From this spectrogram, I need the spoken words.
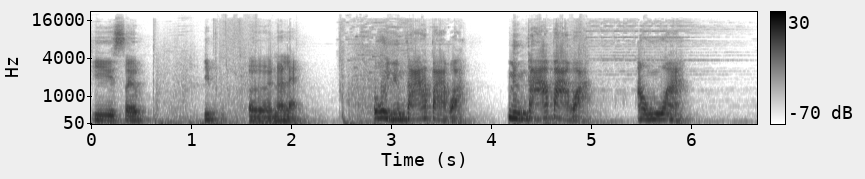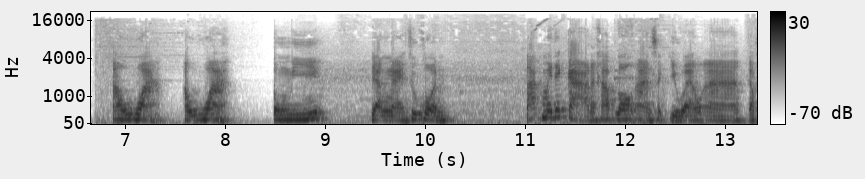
ที่เซิร์ฟที่เออนั่นแหละ โอ้ยลืมตาปากว่ะ ลืมตาปากว่ะ เอาว่ะ เอาว่ะ เอาว่ะ ตรงนี้ยังไงทุกคน รักไม่ได้กานะครับ ลองอ่านสกิล LR กับ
